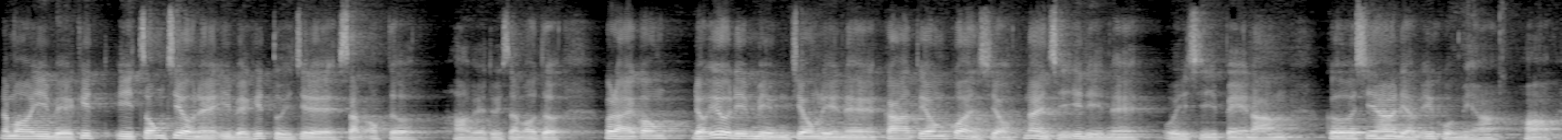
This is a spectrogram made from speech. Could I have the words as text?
那么伊未去，伊终究呢，伊未去对这个三恶道，哈，未对三恶道。过来讲，若有人命将人呢，家中眷属乃至一人呢，为是病人。高声念一佛名，哈，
